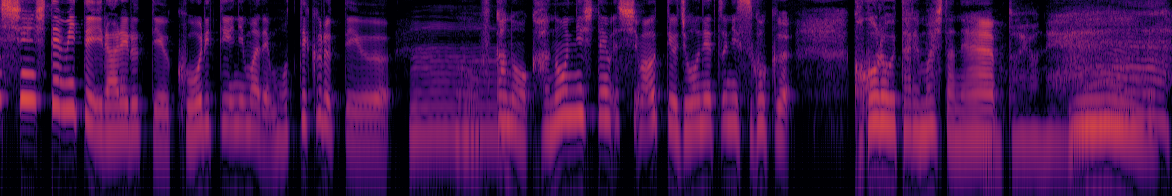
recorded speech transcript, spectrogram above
心して見ていられるっていうクオリティにまで持ってくるっていう、ううんん不可能を可能にしてしまうっていう情熱にすごく心打たれましたね。本。当よね。うん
